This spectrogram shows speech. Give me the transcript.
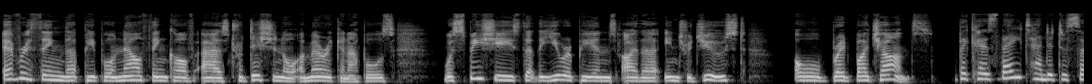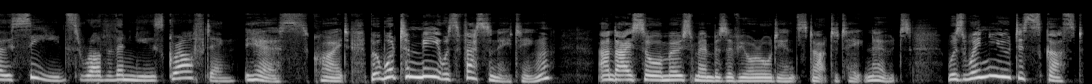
Everything that people now think of as traditional American apples were species that the Europeans either introduced or bred by chance. Because they tended to sow seeds rather than use grafting. Yes, quite. But what to me was fascinating, and I saw most members of your audience start to take notes, was when you discussed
